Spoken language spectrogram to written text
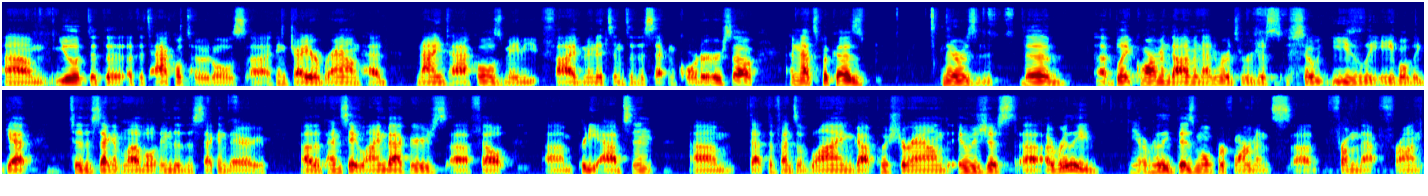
Um, you looked at the at the tackle totals. Uh, I think Ji'Ayir Brown had nine tackles, maybe five minutes into the second quarter or so, and that's because there was the uh, Blake Corum and Donovan Edwards were just so easily able to get to the second level into the secondary. Uh, the Penn State linebackers uh, felt um, pretty absent. Um, that defensive line got pushed around. It was just uh, a really, you know, really dismal performance uh, from that front.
